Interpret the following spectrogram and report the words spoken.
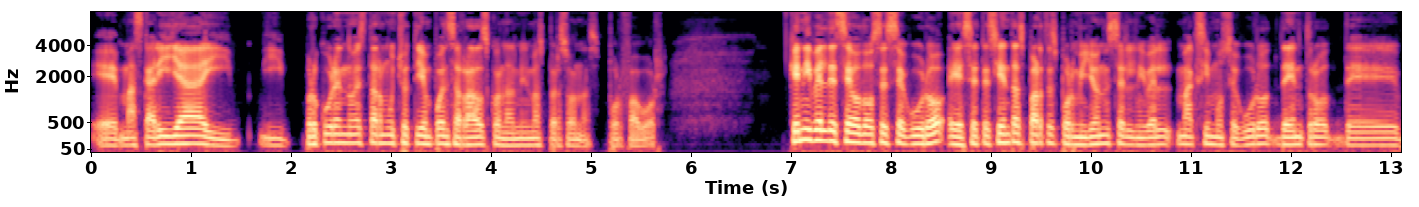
eh, mascarilla y, procuren no estar mucho tiempo encerrados con las mismas personas, por favor. ¿Qué nivel de CO2 es seguro? 700 eh, partes por millón es el nivel máximo seguro dentro de,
